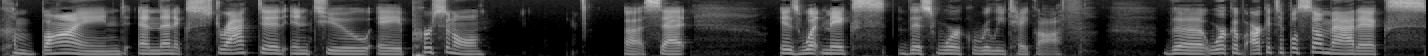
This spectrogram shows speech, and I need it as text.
combined and then extracted into a personal uh, set is what makes this work really take off. The work of archetypal somatics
